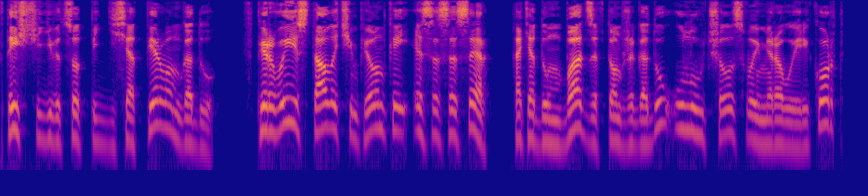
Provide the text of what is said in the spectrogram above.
В 1951 году впервые стала чемпионкой СССР, хотя Думбадзе в том же году улучшила свой мировой рекорд,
